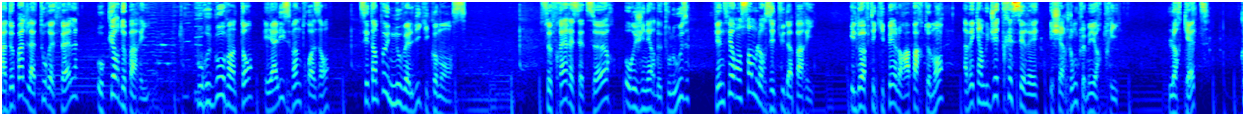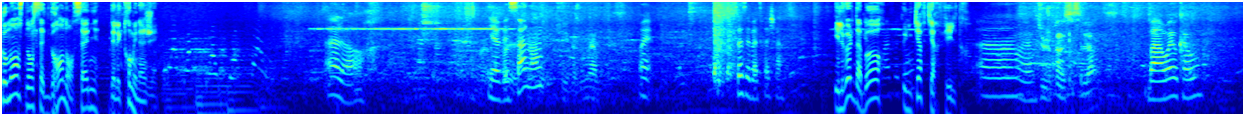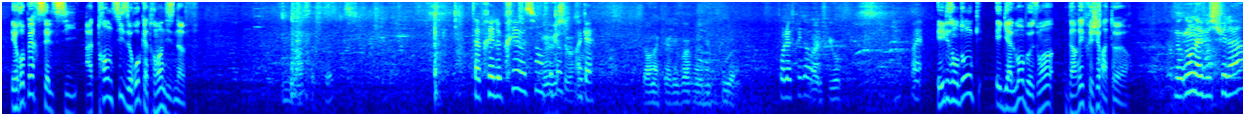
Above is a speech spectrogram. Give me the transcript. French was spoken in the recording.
À deux pas de la Tour Eiffel, au cœur de Paris, pour Hugo 20 ans et Alice 23 ans, c'est un peu une nouvelle vie qui commence. Ce frère et cette sœur, originaires de Toulouse, viennent faire ensemble leurs études à Paris. Ils doivent équiper leur appartement avec un budget très serré et cherchent donc le meilleur prix. Leur quête commence dans cette grande enseigne d'électroménager. Alors, il y avait ça, non? Ouais. Ça, c'est pas très cher. Ils veulent d'abord une cafetière filtre Euh, Tu veux que je prenne aussi celle-là? Bah ouais, au cas où. et repèrent celle-ci à 36,99 euros. T'as pris le prix aussi en Oui, oui, photo c'est bon. Ok. Là, on a qu'à aller voir, mais du coup, euh, Pour le frigo, ouais, ouais. le frigo. Et ils ont donc également besoin d'un réfrigérateur. Donc nous, on a vu celui-là.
